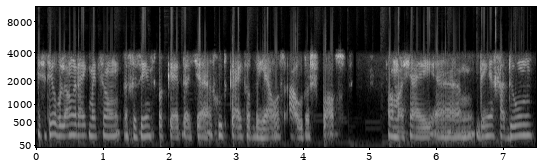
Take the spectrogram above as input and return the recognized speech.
is het heel belangrijk met zo'n gezinspakket dat je goed kijkt wat bij jou als ouders past. Van als jij um, dingen gaat doen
